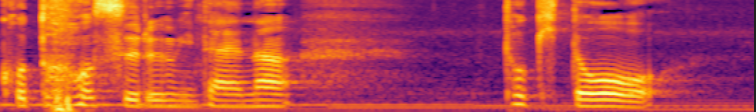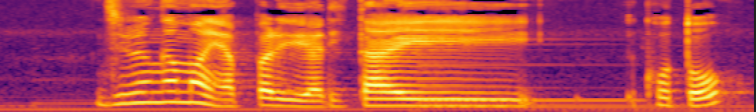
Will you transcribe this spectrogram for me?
ことをするみたいな時と自分がまあやっぱりやりたいこと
